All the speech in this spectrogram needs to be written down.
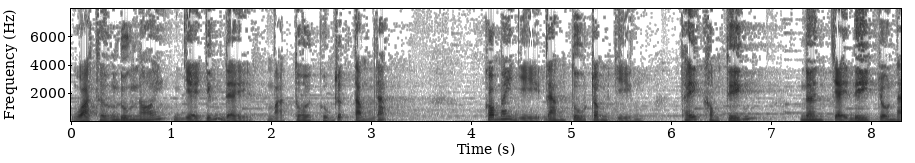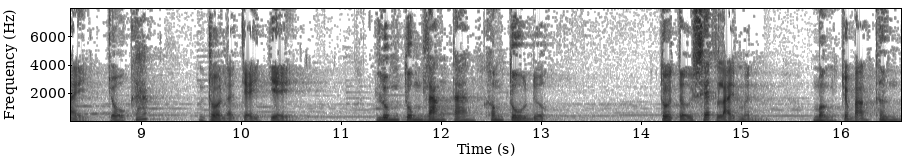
Hòa thượng luôn nói về vấn đề mà tôi cũng rất tâm đắc. Có mấy vị đang tu trong viện, thấy không tiến, nên chạy đi chỗ này, chỗ khác, rồi lại chạy về. Lung tung lang tan không tu được. Tôi tự xét lại mình, mừng cho bản thân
